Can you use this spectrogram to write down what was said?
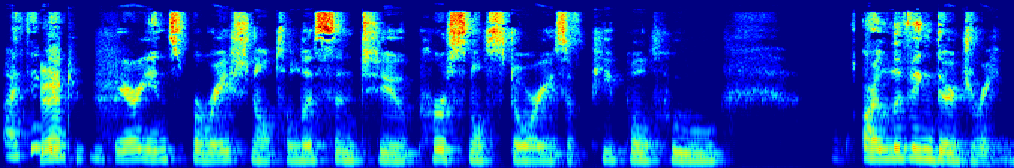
I think Good. it would be very inspirational to listen to personal stories of people who are living their dream.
